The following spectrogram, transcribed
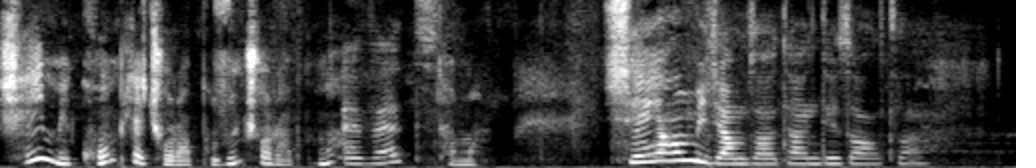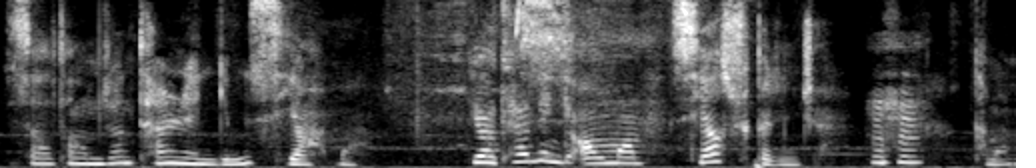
Şey mi? Komple çorap, uzun çorap mı? Evet. Tamam. Şey almayacağım zaten diz altı. Salta amcanın ten rengi mi, siyah mı? Ya ten rengi almam. Siyah süper ince. Hı hı. Tamam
